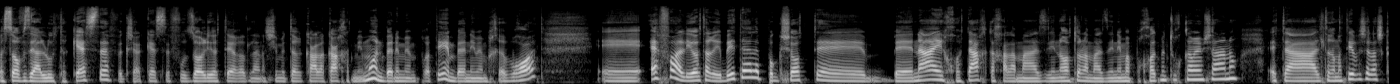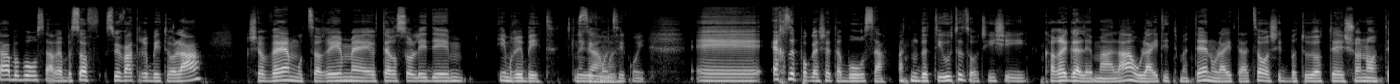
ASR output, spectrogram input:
בסוף זה עלות הכסף, וכשהכסף הוא זול יותר, אז לאנשים יותר קל לקחת מימון, בין אם הם פרטיים, בין אם הם חברות. אה, איפה עליות הריבית האלה פוגשות אה, בעינייך, אותך, ככה למאזינות או למאזינים הפחות מתוחכמים שלנו, את האלטרנטיבה של השקעה בבורסה? הרי בסוף סביבת ריבית עולה, שווה מוצרים אה, יותר סולידיים עם ריבית. לגמרי. סיכון סיכוי. איך זה פוגש את הבורסה? התנודתיות הזאת, שהיא, שהיא כרגע למעלה, אולי תתמתן, אולי תעצור, יש התבטאויות שונות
